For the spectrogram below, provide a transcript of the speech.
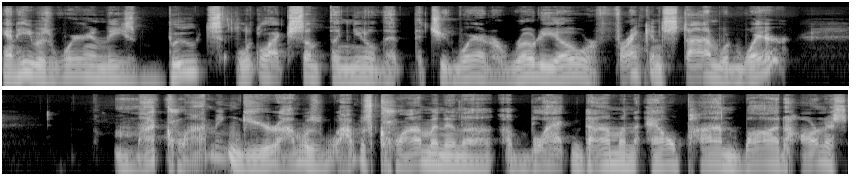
and he was wearing these boots that looked like something you know that that you'd wear at a rodeo or Frankenstein would wear. My climbing gear, I was I was climbing in a, a black diamond alpine bod harness,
